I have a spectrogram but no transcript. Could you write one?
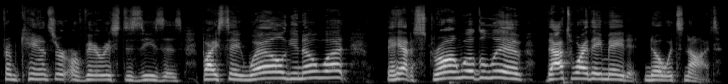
from cancer or various diseases by saying, well, you know what? They had a strong will to live. That's why they made it. No, it's not.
